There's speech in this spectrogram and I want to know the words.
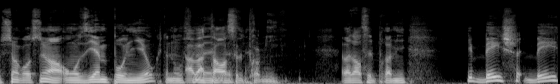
Si on continue en onzième, Ponyo, qui est un autre film Avatar, c'est le premier. Avatar, c'est le premier. Et Bay, Bay,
